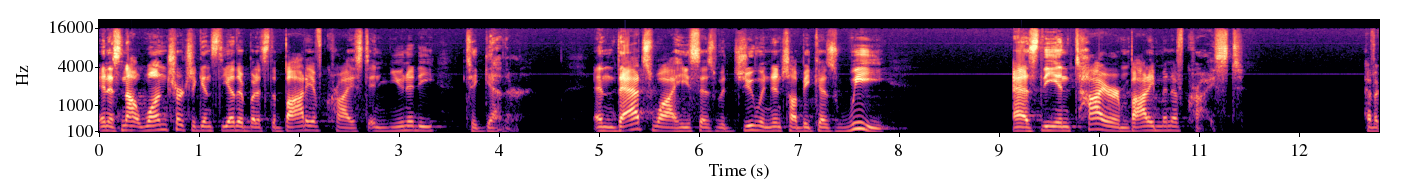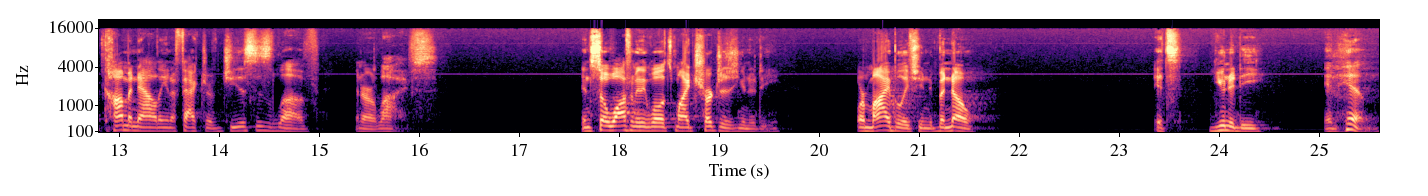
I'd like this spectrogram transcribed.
And it's not one church against the other, but it's the body of Christ in unity together. And that's why he says with Jew and Gentile, because we, as the entire embodiment of Christ, have a commonality and a factor of Jesus' love in our lives. And so often we think, well, it's my church's unity or my beliefs unity. But no, it's unity in Him.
